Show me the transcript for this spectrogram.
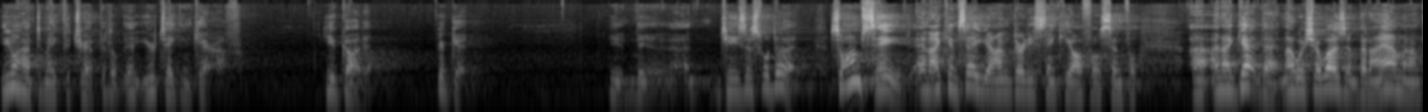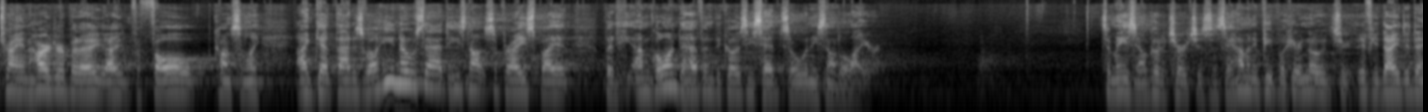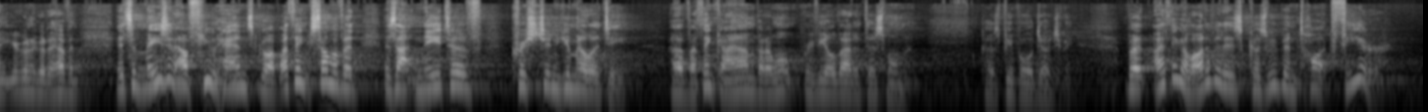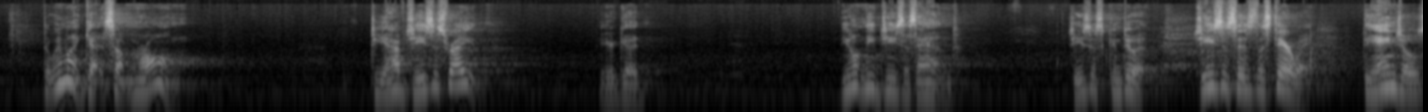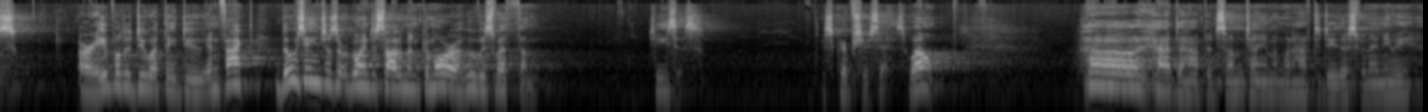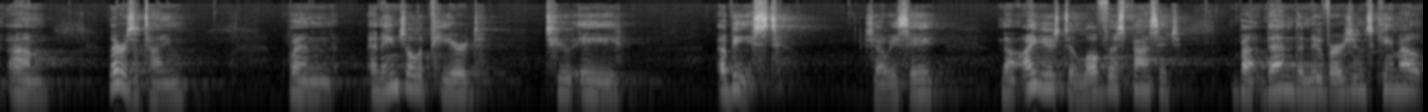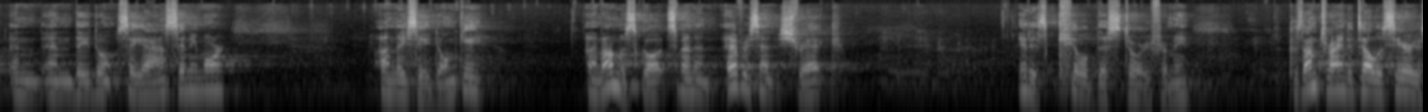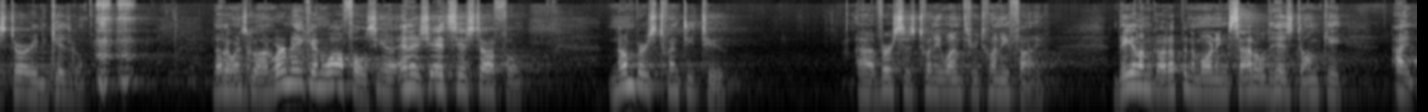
You don't have to make the trip, It'll, you're taken care of. You got it. You're good. You, the, uh, Jesus will do it. So I'm saved, and I can say, yeah, I'm dirty, stinky, awful, sinful. Uh, and I get that, and I wish I wasn't, but I am, and I'm trying harder, but I, I fall constantly. I get that as well. He knows that. He's not surprised by it but he, I'm going to heaven because he said so and he's not a liar. It's amazing. I'll go to churches and say, How many people here know if you die today, you're going to go to heaven? It's amazing how few hands go up. I think some of it is that native Christian humility of, I think I am, but I won't reveal that at this moment because people will judge me. But I think a lot of it is because we've been taught fear that we might get something wrong. Do you have Jesus right? You're good. You don't need Jesus and. Jesus can do it. Jesus is the stairway. The angels are able to do what they do. In fact, those angels that were going to Sodom and Gomorrah, who was with them? Jesus. The scripture says. Well, oh, it had to happen sometime. I'm going to have to do this one anyway. Um, there was a time when an angel appeared to a, a beast, shall we say, now, I used to love this passage, but then the new versions came out and, and they don't say ass anymore. And they say donkey. And I'm a Scotsman, and ever since Shrek, it has killed this story for me. Because I'm trying to tell a serious story, and the kids go, Another one's going, We're making waffles, you know, and it's, it's just awful. Numbers 22 uh, verses 21 through 25. Balaam got up in the morning, saddled his donkey. I,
